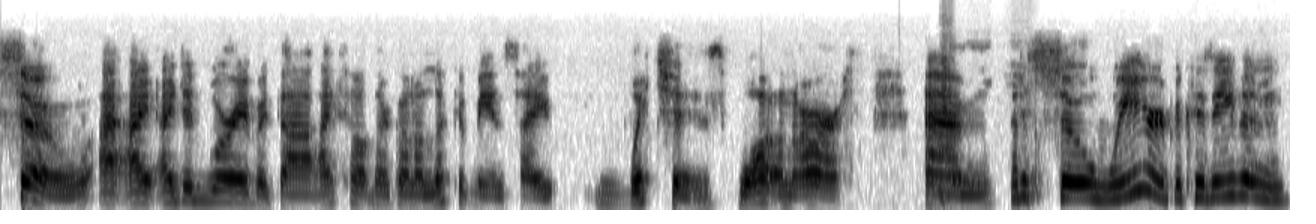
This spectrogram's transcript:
So I, I, I did worry about that. I thought they're going to look at me and say, witches. What on earth? Um, but it's so weird because even,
